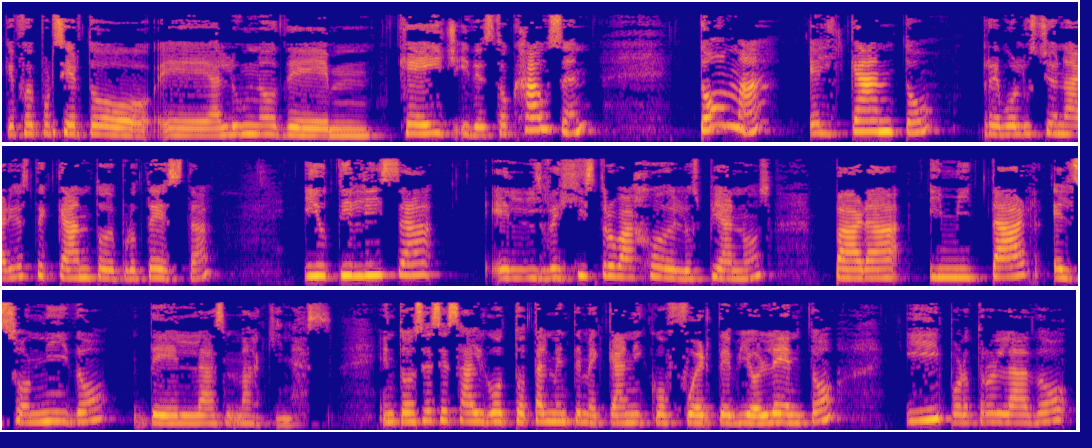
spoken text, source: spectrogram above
que fue, por cierto, eh, alumno de mm, Cage y de Stockhausen, toma el canto revolucionario, este canto de protesta, y utiliza el registro bajo de los pianos para imitar el sonido de las máquinas. Entonces es algo totalmente mecánico, fuerte, violento, y por otro lado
